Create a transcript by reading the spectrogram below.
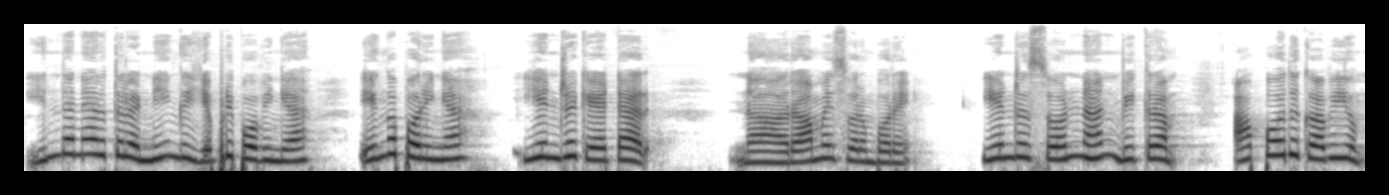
இந்த நேரத்தில் நீங்கள் எப்படி போவீங்க? எங்கே போறீங்க? என்று கேட்டார். நான் ராமேஸ்வரம் போகிறேன் என்று சொன்னான் விக்ரம். அப்போது கவியும்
